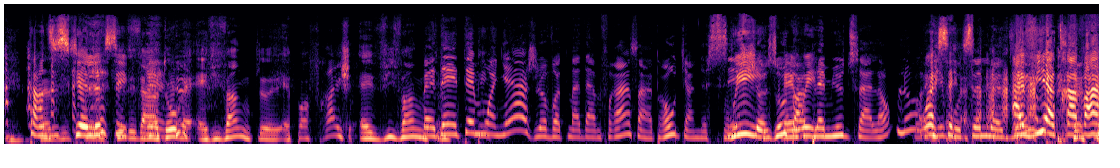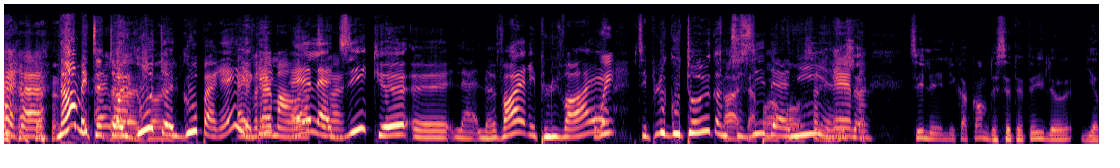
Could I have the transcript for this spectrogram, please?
Tandis que là, tu sais, c'est dans elle est vivante. Là. Elle n'est pas fraîche, elle est vivante. Ben, là. d'un témoignage, là, votre Madame France, entre autres, il y en a six Oui, chez eux, ben en oui. plein milieu du salon. Là, Ouais, faut-il le dire? À vie à travers. euh, Non, mais tu as Ouais, le goût, genre, tu le goût pareil. Elle vraiment Elle a ouais. dit que euh, la- le verre est plus vert. Oui. C'est plus goûteux, comme Ah, tu dis, Dani. euh, Tu sais, les, les cocombes de cet été, là, il n'y a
